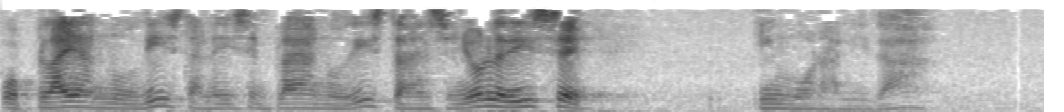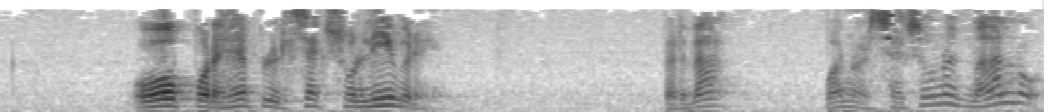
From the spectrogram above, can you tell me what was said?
O playas nudistas, le dicen playas nudistas. El Señor le dice inmoralidad. O, por ejemplo, el sexo libre. ¿Verdad? Bueno, el sexo no es malo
